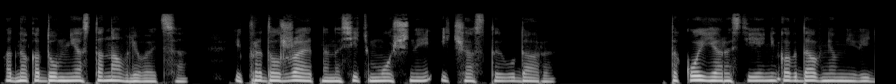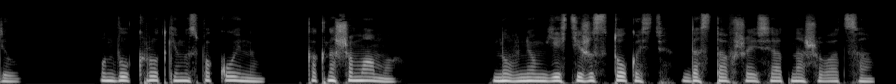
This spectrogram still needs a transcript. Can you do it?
Однако дом не останавливается, и продолжает наносить мощные и частые удары. Такой ярости я никогда в нем не видел. Он был кротким и спокойным, как наша мама. Но в нем есть и жестокость, доставшаяся от нашего отца.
